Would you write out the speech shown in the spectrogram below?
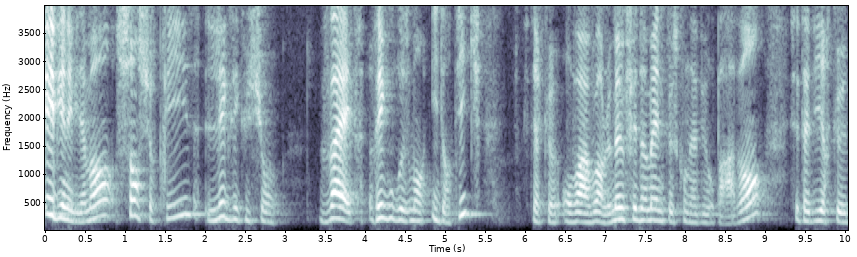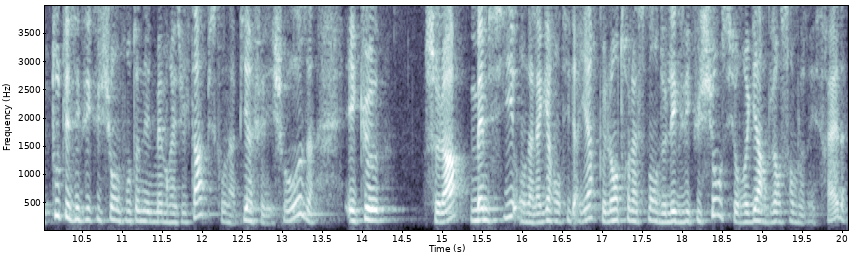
Et bien évidemment, sans surprise, l'exécution va être rigoureusement identique, c'est-à-dire qu'on va avoir le même phénomène que ce qu'on avait auparavant, c'est-à-dire que toutes les exécutions vont donner le même résultat puisqu'on a bien fait les choses et que cela, même si on a la garantie derrière que l'entrelacement de l'exécution, si on regarde l'ensemble des threads,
